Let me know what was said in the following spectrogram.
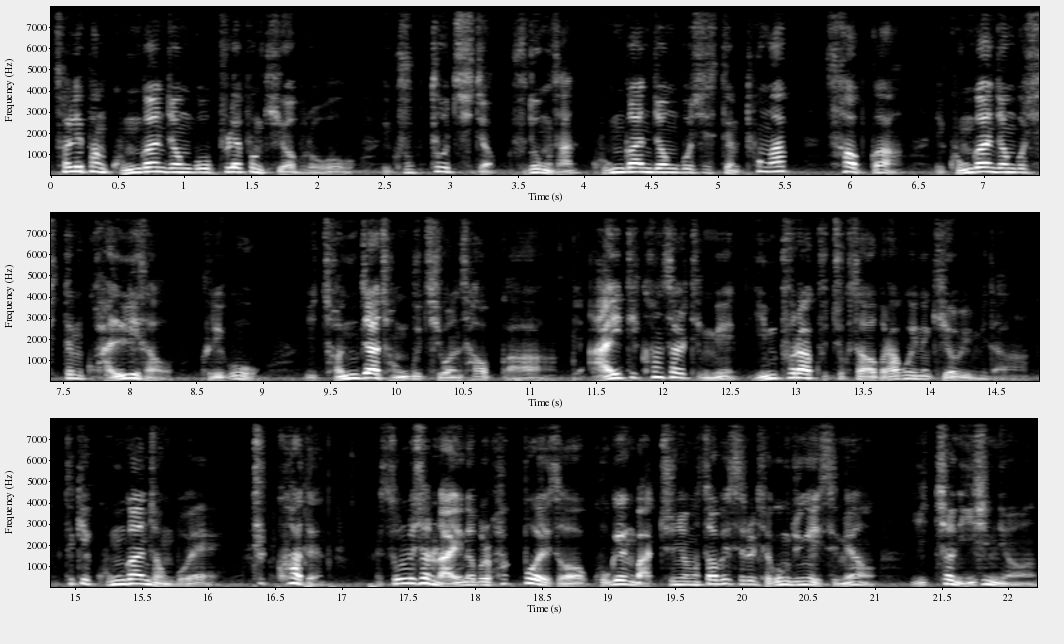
설립한 공간정보 플랫폼 기업으로 이 국토 지적, 부동산, 공간정보 시스템 통합 사업과 이 공간정보 시스템 관리 사업 그리고 이 전자정부 지원 사업과 이 IT 컨설팅 및 인프라 구축 사업을 하고 있는 기업입니다. 특히 공간 정보에 특화된 솔루션 라인업을 확보해서 고객 맞춤형 서비스를 제공 중에 있으며 2020년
